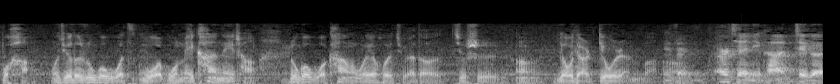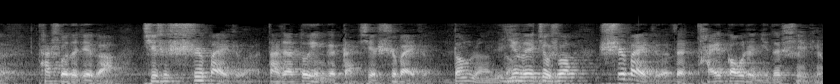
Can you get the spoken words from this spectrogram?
不好。我觉得如果我我我没看那场，如果我看了，我也会觉得就是嗯有点丢人吧。对，而且你看这个他说的这个啊，其实失败者大家都应该感谢失败者。当然，因为就说失败者在抬高着你的水平。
